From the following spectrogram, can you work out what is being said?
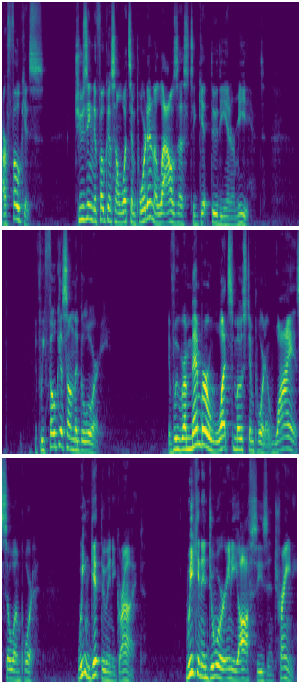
Our focus, choosing to focus on what's important, allows us to get through the intermediate. If we focus on the glory, if we remember what's most important, why it's so important, we can get through any grind. We can endure any off season training.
